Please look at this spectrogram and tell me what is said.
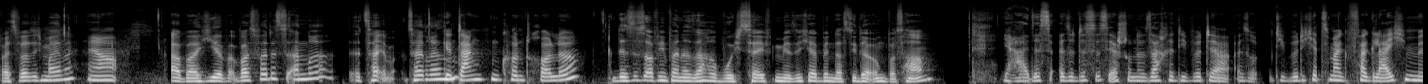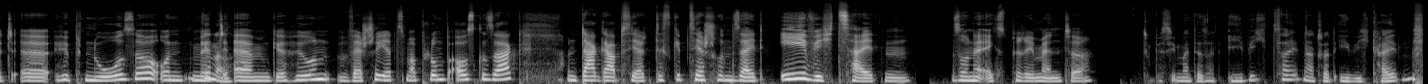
Weißt du, was ich meine? Ja. Aber hier, was war das andere? Äh, Zeit, Zeitreisen? Gedankenkontrolle. Das ist auf jeden Fall eine Sache, wo ich safe mir sicher bin, dass die da irgendwas haben. Ja, das, also das ist ja schon eine Sache, die wird ja, also die würde ich jetzt mal vergleichen mit äh, Hypnose und mit Genau. ähm, Gehirnwäsche, jetzt mal plump ausgesagt. Und da gab es ja, das gibt es ja schon seit ewig Zeiten, so eine Experimente. Du bist jemand, der sagt Ewigzeiten anstatt Ewigkeiten.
